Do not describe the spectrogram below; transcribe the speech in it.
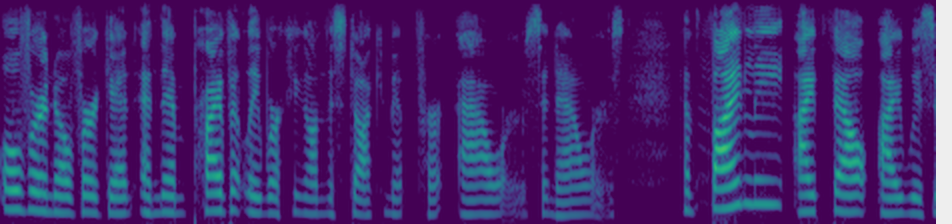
over and over again, and then privately working on this document for hours and hours. And finally, I felt I was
